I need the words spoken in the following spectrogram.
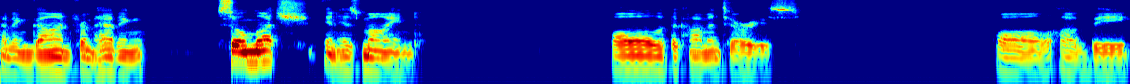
Having gone from having so much in his mind, all of the commentaries, all of the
